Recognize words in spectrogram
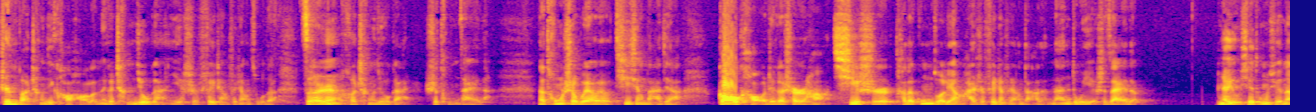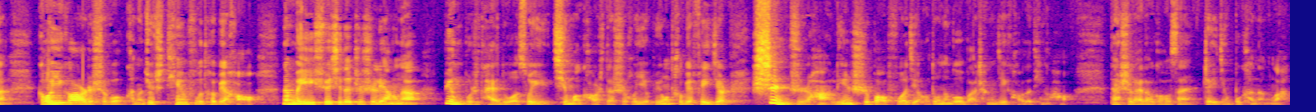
真把成绩考好了，那个成就感也是非常非常足的。责任和成就感是同在的。那同时我要要提醒大家，高考这个事儿哈，其实它的工作量还是非常非常大的，难度也是在的。那有些同学呢，高一高二的时候可能就是天赋特别好，那每一学期的知识量呢，并不是太多，所以期末考试的时候也不用特别费劲儿，甚至哈临时抱佛脚都能够把成绩考得挺好。但是来到高三，这已经不可能了。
